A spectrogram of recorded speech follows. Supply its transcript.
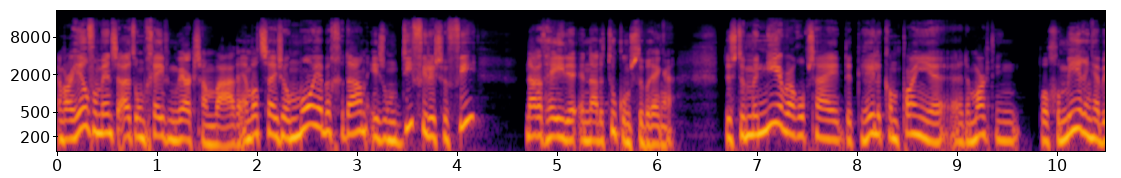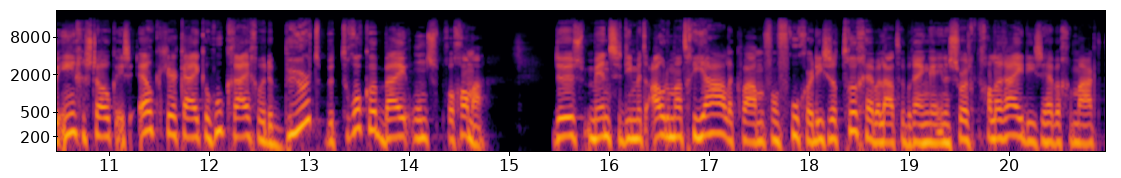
en waar heel veel mensen uit de omgeving werkzaam waren. En wat zij zo mooi hebben gedaan, is om die filosofie naar het heden en naar de toekomst te brengen. Dus de manier waarop zij de hele campagne, eh, de marketingprogrammering hebben ingestoken, is elke keer kijken hoe krijgen we de buurt betrokken bij ons programma. Dus mensen die met oude materialen kwamen van vroeger, die ze dat terug hebben laten brengen in een soort galerij die ze hebben gemaakt.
